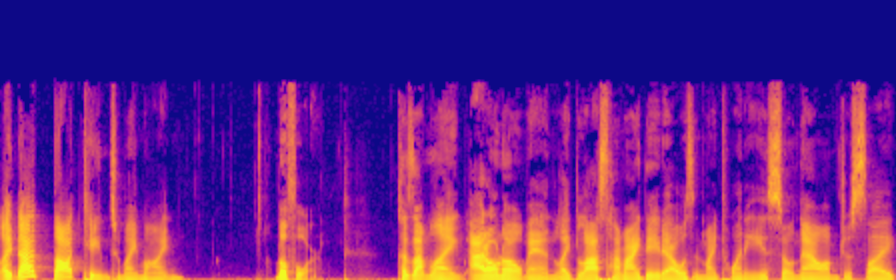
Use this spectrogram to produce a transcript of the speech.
Like that thought came to my mind before. Cause I'm like, I don't know, man. Like last time I dated, I was in my 20s. So now I'm just like,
